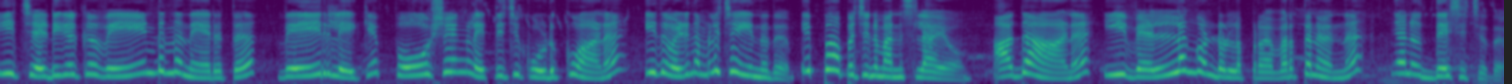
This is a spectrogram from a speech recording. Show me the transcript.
ഈ ചെടികൾക്ക് വേണ്ടുന്ന നേരത്ത് വേരിലേക്ക് പോഷകങ്ങൾ എത്തിച്ചു കൊടുക്കുവാണ് ഇതുവഴി നമ്മൾ ചെയ്യുന്നത്. ഇപ്പൊ അപ്പച്ചന് മനസ്സിലായോ? അതാണ് ഈ വെള്ളം കൊണ്ടുള്ള പ്രവർത്തനം എന്ന് ഞാൻ ഉദ്ദേശിച്ചത്.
